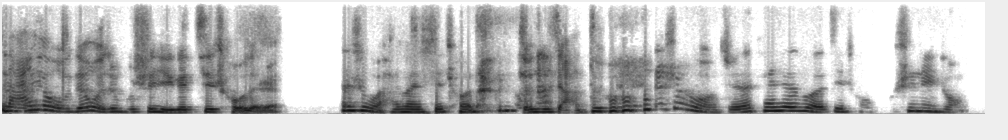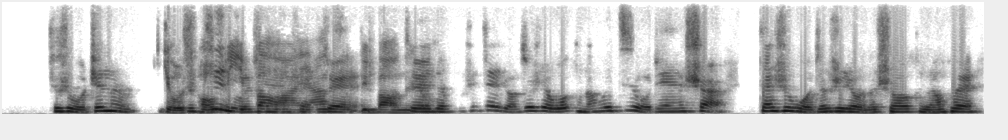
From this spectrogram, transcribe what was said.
哪有？我觉得我就不是一个记仇的人，但是我还蛮记仇的。真的假的？但是我觉得天蝎座的记仇不是那种，就是我真的有仇记住这件事对。对对，不是这种，就是我可能会记住这件事儿，但是我就是有的时候可能会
